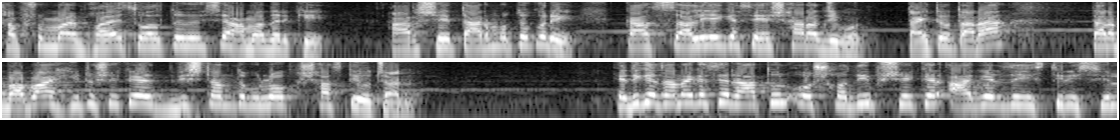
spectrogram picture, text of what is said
সবসময় ভয়ে চলতে হয়েছে আমাদেরকে। আর সে তার মতো করে কাজ চালিয়ে গেছে সারা জীবন। তাই তো তারা তার বাবা হিটু দৃষ্টান্তমূলক শাস্তিও চান। এদিকে জানা গেছে, রাতুল ও সদীপ শেখের আগের যে স্ত্রী ছিল,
